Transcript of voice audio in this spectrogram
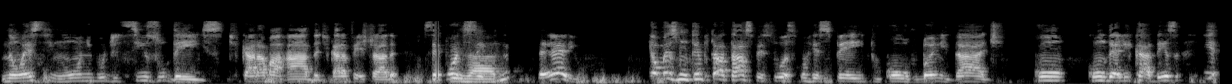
não é sinônimo de sisudez, de cara amarrada, de cara fechada. Você pode Exato. ser muito sério e ao mesmo tempo tratar as pessoas com respeito, com urbanidade, com com delicadeza, e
